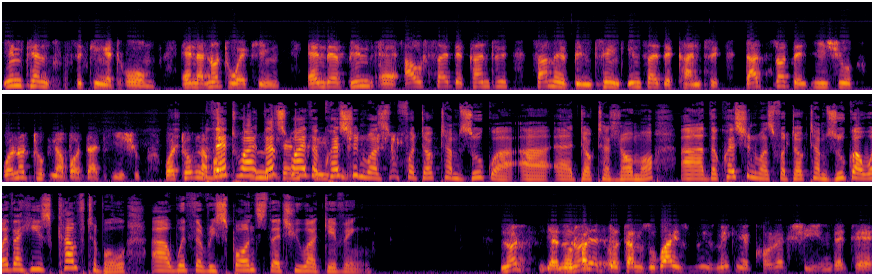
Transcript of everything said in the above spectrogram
interns are sitting at home and are not working. and they've been uh, outside the country. Some have been trained inside the country. That's not the issue. We're not talking about that issue. We're talking about that why, that's why the question was for Dr. Mzukwa, uh, uh, Dr. Dhlomo. Uh, the question was for Dr. Mzukwa whether he's comfortable uh, with the response that you are giving. Not, yeah, no, not but Dr. Mzukwa is, is making a correction that uh,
